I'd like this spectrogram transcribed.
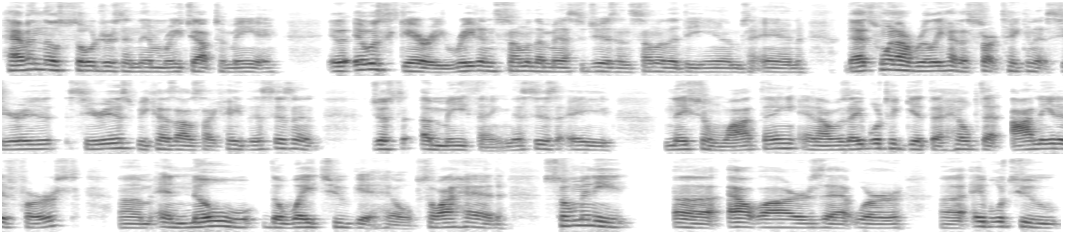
having those soldiers and them reach out to me, it, it was scary reading some of the messages and some of the DMs. And that's when I really had to start taking it serious, serious because I was like, hey, this isn't just a me thing. This is a nationwide thing and i was able to get the help that i needed first um, and know the way to get help so i had so many uh, outliers that were uh, able to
